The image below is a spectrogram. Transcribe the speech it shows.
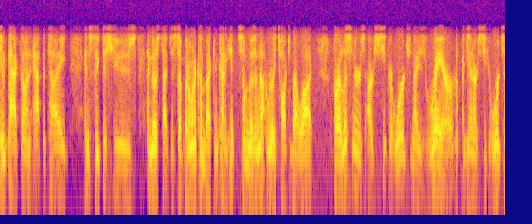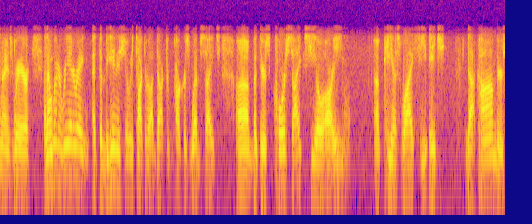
impact on appetite and sleep issues and those types of stuff. But I want to come back and kind of hit some of those are not really talked about a lot. For our listeners, our secret word tonight is rare. Again, our secret word tonight is rare. And I'm going to reiterate at the beginning of the show, we talked about Dr. Parker's websites, uh, but there's Core C O R E uh, P S Y C H dot com. There's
